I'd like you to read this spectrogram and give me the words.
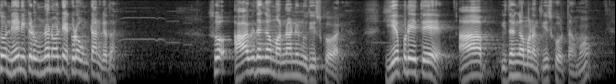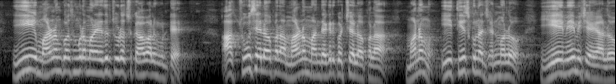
సో నేను ఇక్కడ ఉండను అంటే ఎక్కడో ఉంటాను కదా. సో ఆ విధంగా మరణాన్ని నువ్వు తీసుకోవాలి. ఎప్పుడైతే ఆ విధంగా మనం తీసుకొడతామో ఈ మరణం కోసం కూడా మనం ఎదురు చూడొచ్చు కావాలనుకుంటే ఆ చూసే లోపల మరణం మన దగ్గరికి వచ్చే లోపల మనం ఈ తీసుకున్న జన్మలో ఏమేమి చేయాలో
